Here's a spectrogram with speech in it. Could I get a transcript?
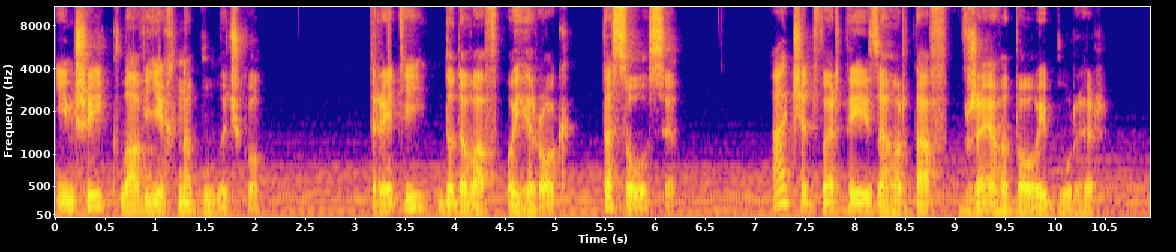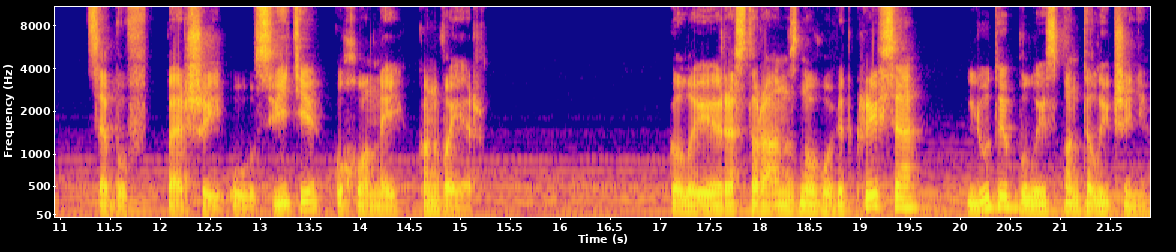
інший клав їх на булочку, третій додавав огірок та соуси, а четвертий загортав вже готовий бургер. Це був перший у світі кухонний конвеєр. Коли ресторан знову відкрився, люди були спантеличені.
